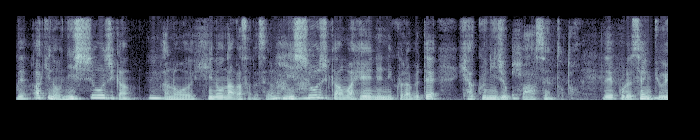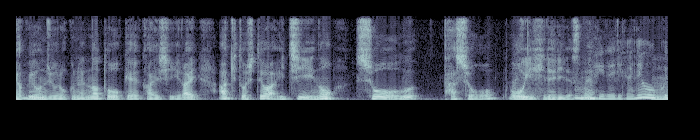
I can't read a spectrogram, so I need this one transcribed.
で秋の日照時間、あの日の長さですよね、日照時間は平年に比べて120%と。でこれ1946年の統計開始以来秋としては1位の少雨多少多い日照りですね。日照りがね多く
